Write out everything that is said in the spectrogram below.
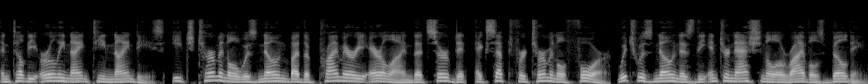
Until the early 1990s, each terminal was known by the primary airline that served it, except for Terminal 4, which was known as the International Arrivals Building.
